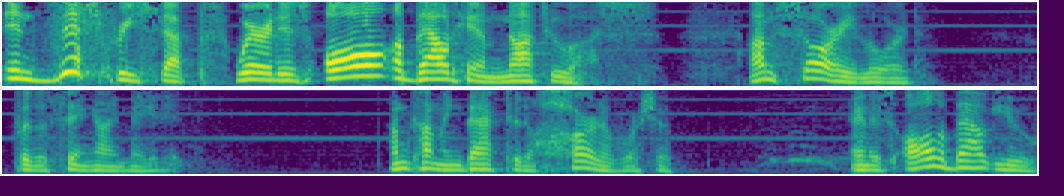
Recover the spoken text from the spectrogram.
in this precept where it is all about Him, not to us. I'm sorry, Lord, for the thing I made it. I'm coming back to the heart of worship. And it's all about you.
